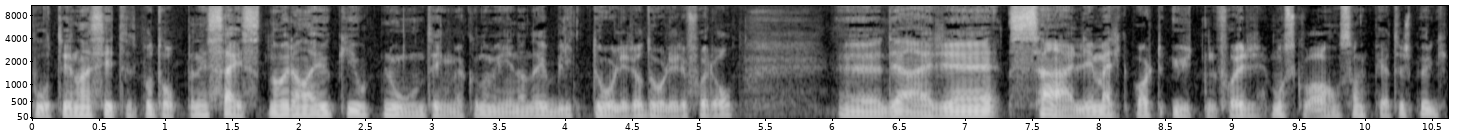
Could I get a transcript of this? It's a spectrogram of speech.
Putin har sittet på toppen i 16 år. Han har jo ikke gjort noen ting med økonomien, og det er blitt dårligere og dårligere forhold. Eh, det er eh, særlig merkbart utenfor Moskva og St. Petersburg.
